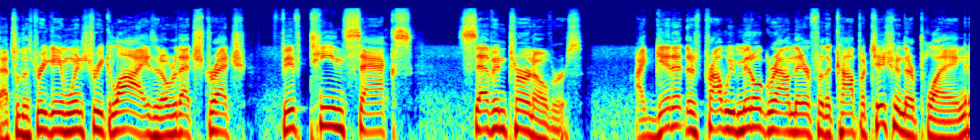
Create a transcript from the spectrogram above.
That's where the three game win streak lies. And over that stretch, 15 sacks seven turnovers. I get it. There's probably middle ground there for the competition they're playing.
